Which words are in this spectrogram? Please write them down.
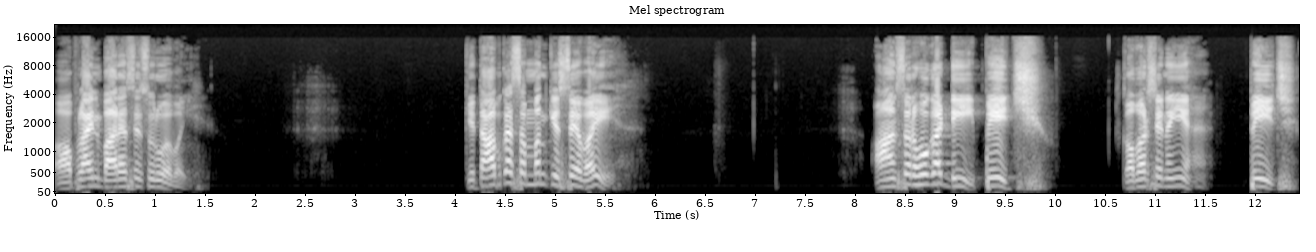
ऑफलाइन बारह से शुरू है भाई। किताब का संबंध किससे है भाई? आंसर होगा डी, पेज। कवर से नहीं है, पेज।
